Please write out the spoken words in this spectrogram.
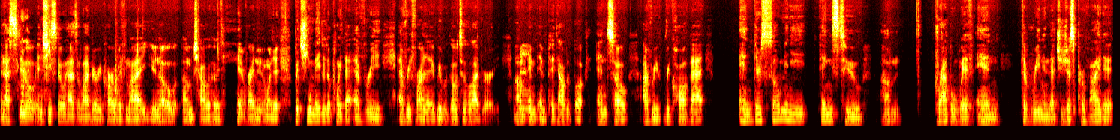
and I still, and she still has a library card with my, you know, um, childhood handwriting on it. But she made it a point that every every Friday we would go to the library um, and, and pick out a book, and so I re- recall that. And there's so many things to um, grapple with in the reading that you just provided.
